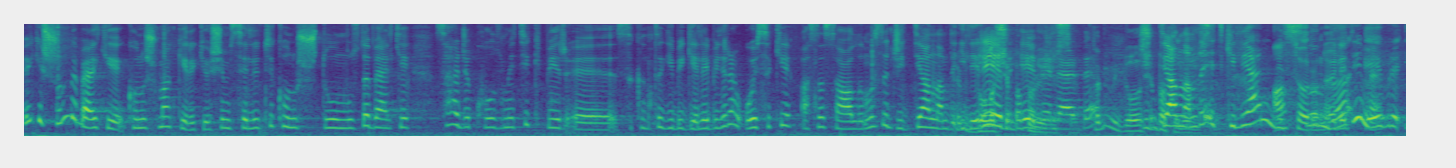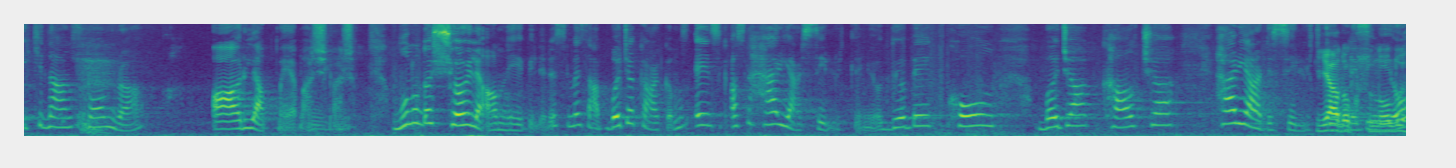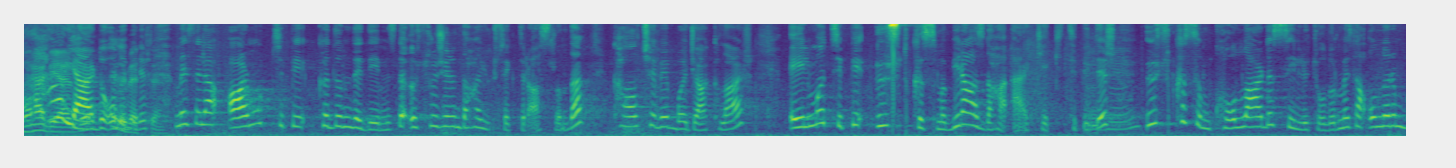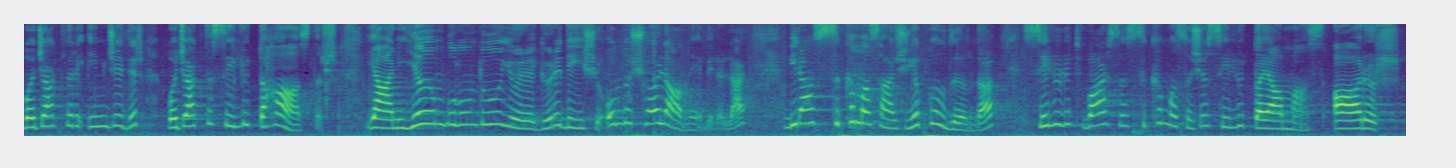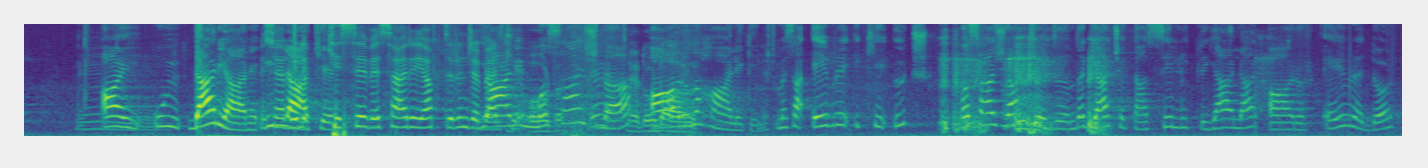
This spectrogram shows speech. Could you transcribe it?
Peki şunu da belki konuşmak gerekiyor. Şimdi selüliti konuştuğumuzda belki sadece kozmetik bir e, sıkıntı gibi gelebilir. Oysa ki aslında sağlığımızı ciddi anlamda Tabii ileri ev- evrelerde Tabii bir dolaşım ciddi anlamda etkileyen bir sorun Aslında öyle değil mi? evre 2'den sonra ağrı yapmaya başlar. Bunu da şöyle anlayabiliriz. Mesela bacak arkamız en sık aslında her yer selülitleniyor. Göbek, kol, bacak, kalça her yerde selülit Yağ dokusunun olduğu her yerde, olabilir. elbette. Mesela armut tipi kadın dediğimizde östrojeni daha yüksektir aslında. Kalça ve bacaklar. Elma tipi üst kısmı biraz daha erkek tipidir. Üst kısım kollarda selülit olur. Mesela onların bacakları incedir. Bacakta selülit daha azdır. Yani yağın bulunduğu yöre göre değişiyor. Onu da şöyle anlayabilirler. Biraz sıkı masaj yapıldığında selülit varsa sıkı masaja selülit dayanmaz. Ağrır. Ay uy der yani Mesela illa böyle ki. kese vesaire yaptırınca belki Yani masajla Evet, ağrılı ağrı. hale gelir. Mesela evre 2 3 masaj yaptırdığında gerçekten selülitli yerler ağrır. Evre 4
